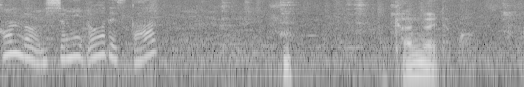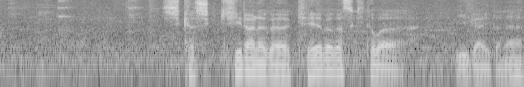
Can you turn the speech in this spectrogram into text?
今度一緒にどうですか？考えたしかしキララが競馬が好きとは意外だな。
